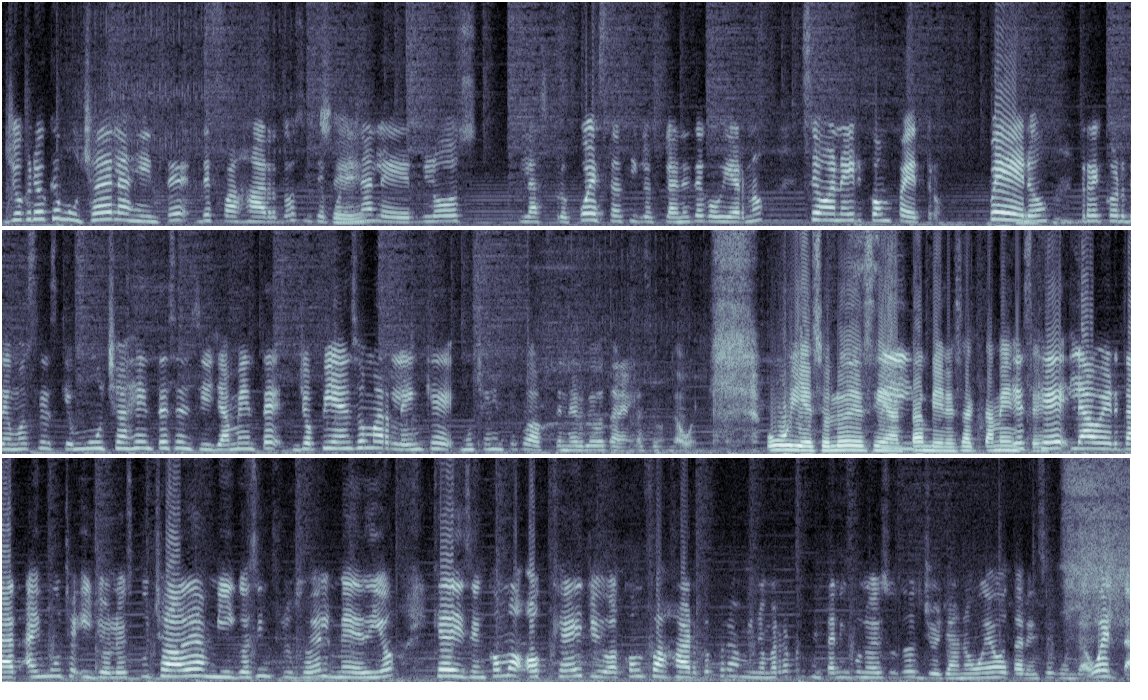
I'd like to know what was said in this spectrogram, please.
yo creo que mucha de la gente de Fajardo, si se ponen a leer los, las propuestas y los planes de gobierno, se van a ir con Petro pero recordemos que es que mucha gente sencillamente, yo pienso, Marlene, que mucha gente se va a abstener de votar en la segunda vuelta. Uy, eso lo decían también exactamente. Es que la verdad hay mucho, y yo lo he escuchado de amigos incluso del medio, que dicen como, ok, yo iba con Fajardo, pero a mí no me representa ninguno de esos dos, yo ya no voy a votar en segunda vuelta.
